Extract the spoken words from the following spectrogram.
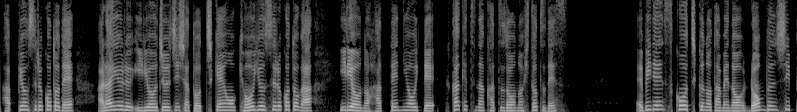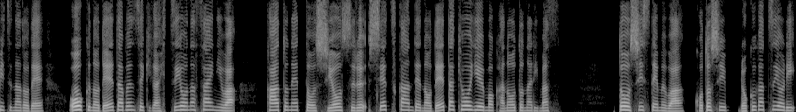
発表することであらゆる医療従事者と知見を共有することが医療の発展において不可欠な活動の一つです。エビデンス構築のための論文執筆などで多くのデータ分析が必要な際にはカートネットを使用する施設間でのデータ共有も可能となります。同システムは今年6月より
